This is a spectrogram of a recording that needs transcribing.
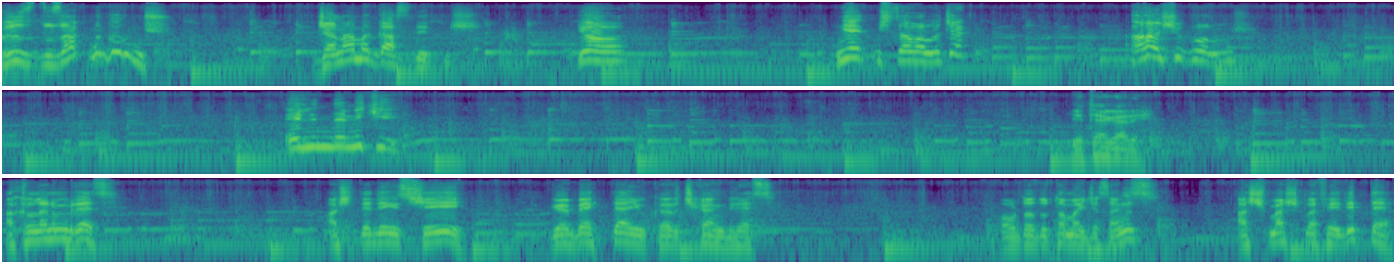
Kız tuzak mı kurmuş? Cana mı gasp etmiş? Yo. Ne etmiş zavallıcak? Aşık olmuş. Elinde mi ki? Yeter gari. Akıllanın biraz. Aşk dediğiniz şeyi göbekten yukarı çıkan biraz. Orada tutamayacaksanız aşk maşk laf edip de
